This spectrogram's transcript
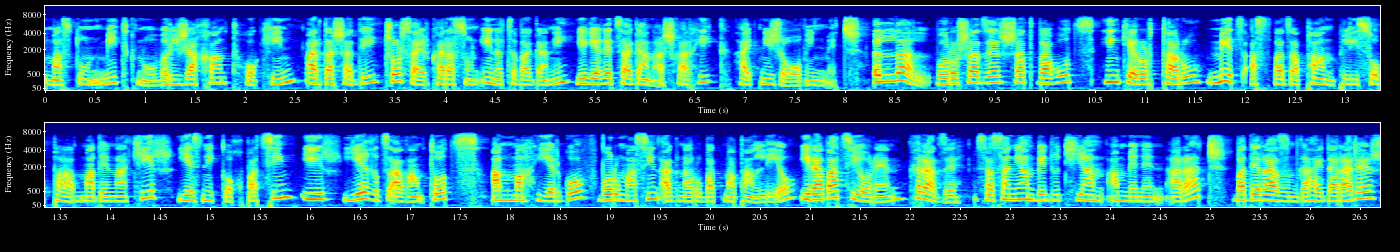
իմաստուն միտքն ու վրիժախանդ հոգին արտաշադի 449 թվականի եգեգեցական աշխարհիկ հայտնի ժողովին մեջ լալ որոշած էր շատ վաղուց 5-րդ տարու մեծ աստվածապան փլիսոփա մադենակիր եզնիկ կողբացին իր եղծ աղանտոց անմահ երգով որու մասին ագնարուբատմապան լիո իրավացիորեն քրած է. Սասանյան բեդության ամեն մտնեն առաջ, բادرազմ գահիդարարեր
